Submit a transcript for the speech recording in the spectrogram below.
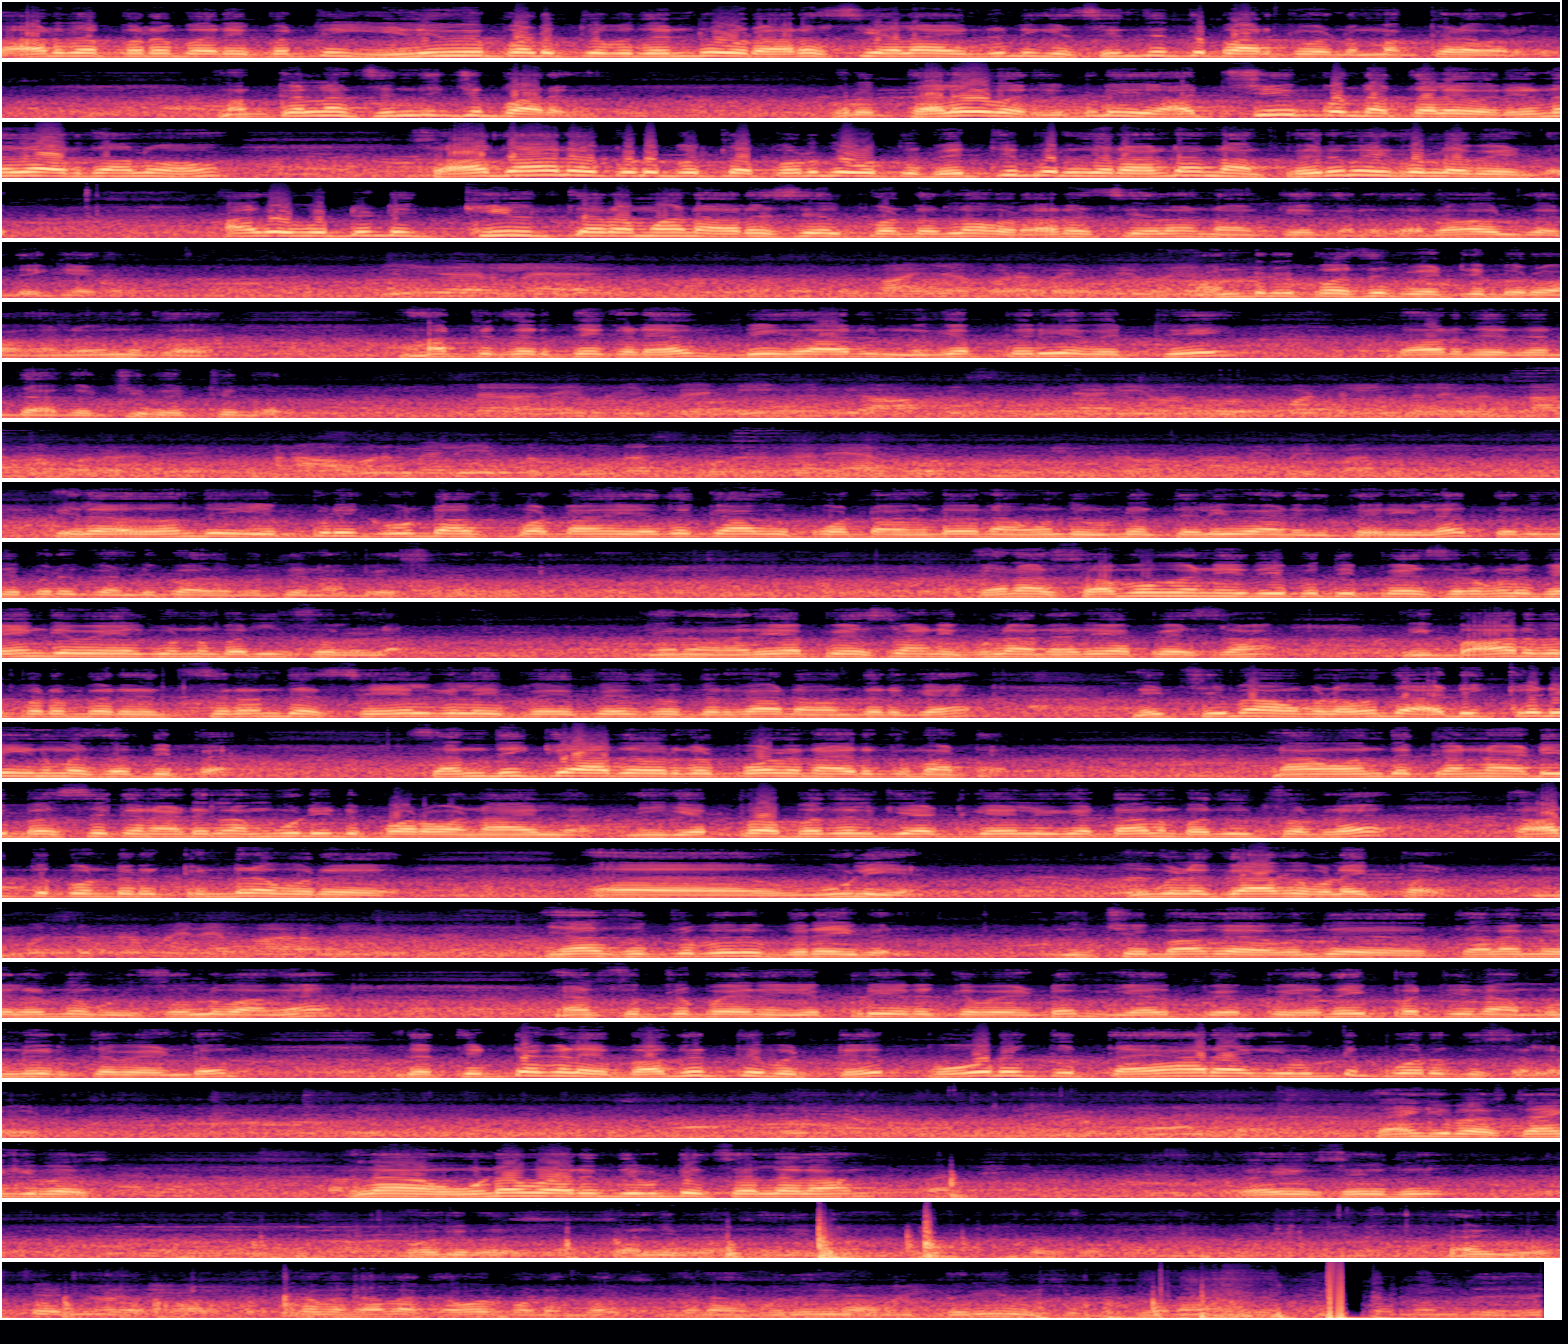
பாரத பிரதமரை பற்றி இழிவுபடுத்துவதென்று ஒரு அரசியலா என்று நீங்கள் சிந்தித்து பார்க்க வேண்டும் மக்கள் அவர்கள். மக்கள்லாம் சிந்திச்சு பாருங்கள் ஒரு தலைவர் இப்படி அச்சீவ் பண்ண தலைவர் என்னதான் இருந்தாலும் சாதாரண குடும்பத்தில் பிறந்து ஒருத்தர் வெற்றி பெறுகிறான்னா நான் பெருமை கொள்ள வேண்டும். அதை விட்டுட்டு கீழ்த்தரமான அரசியல் பண்ணுறதுலாம் ஒரு அரசியலாக நான் கேட்குறேன் ராகுல் காந்தி கேட்குறேன் ஹண்ட்ரட் பர்சன்ட் வெற்றி பெறுவாங்க. அதுல ஒண்ணும் க- மாற்று கருத்தே கிடையாது. பீகாரில் மிகப்பெரிய வெற்றியை பாரதிய ஜனதா கட்சி வெற்றி பெறும். இல்லை அது வந்து எப்படி குண்டாஸ் போட்டாங்க எதுக்காக போட்டாங்கன்றது நான் வந்து இன்னும் தெளிவாக எனக்கு தெரியல. தெரிஞ்ச பிறகு கண்டிப்பாக அதை பற்றி நான் பேசுகிறேன் ஏன்னா சமூக நீதியை பற்றி பேசுகிறவங்களும் வேங்க வயலுக்கு ஒன்றும் பதில் சொல்லலை. ஏன்னா நிறையா பேசலாம் நீ ஃபுல்லாக நிறையா பேசலாம் நீ பாரத பரம்பரை சிறந்த செயல்களை பே பேசுவதற்காக நான் வந்திருக்கேன். நிச்சயமாக அவங்கள வந்து அடிக்கடி இனிமேல் சந்திப்பேன். சந்திக்காதவர்கள் போல் நான் இருக்க மாட்டேன். நான் வந்து கண்ணாடி பஸ்ஸு கண்ணாடிலாம் மூடிட்டு போகிறவன் நான் இல்லை. நீங்கள் எப்போ பதில் கேட்டு கேள்வி கேட்டாலும் பதில் சொல்கிறேன் காத்து கொண்டிருக்கின்ற ஒரு ஊழியன். உங்களுக்காக உழைப்பேன் என் சுற்றுப்பயணம் விரைவில். நிச்சயமாக வந்து தலைமையிலேருந்து உங்களுக்கு சொல்லுவாங்க. என் சுற்றுப்பயணம் எப்படி இருக்க வேண்டும்? எப் எதை பற்றி நான் முன்னிறுத்த வேண்டும்? இந்த திட்டங்களை வகுத்து விட்டு போருக்கு தயாராகி விட்டு போருக்கு செல்ல வேண்டும். தேங்க்யூ பாஸ் தேங்க்யூ பாஸ் எல்லாம் உணவு அருந்தி விட்டு செல்லலாம். தயவு செய்து ஓகே பாஸ் சந்திப்போம் சந்திப்போம் தேங்க்யூ நம்ம நல்லா கவர் பண்ணுங்க பாஸ் ஏன்னா உதவி பெரிய விஷயம். ஏன்னா இந்த திட்டம் வந்து?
